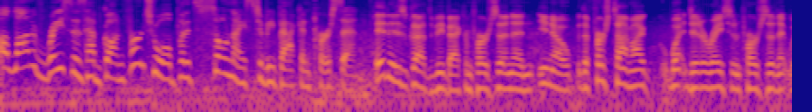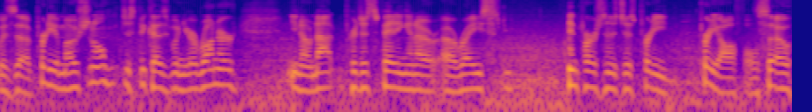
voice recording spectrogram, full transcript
A lot of races have gone virtual, but it's so nice to be back in person. It is glad to be back in person, and you know, the first time I went did a race in person, it was uh, pretty emotional, just because when you're a runner, you know, not participating in a, a race in person is just pretty pretty awful. So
